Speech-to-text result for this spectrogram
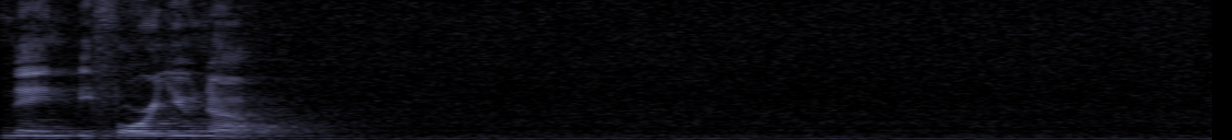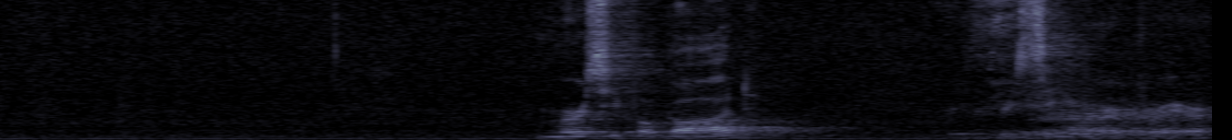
name before you now. Merciful God, receive our prayer.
